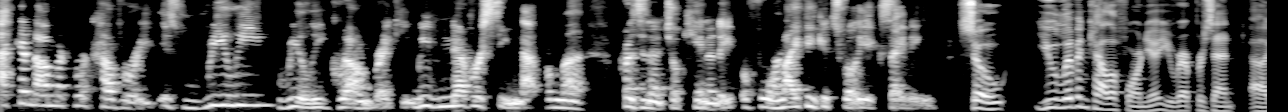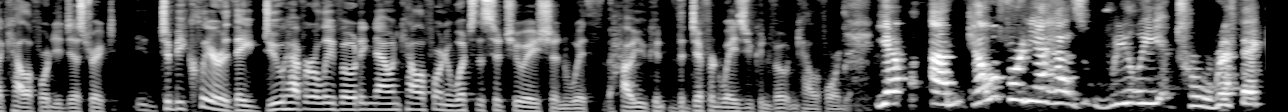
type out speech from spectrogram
economic recovery is really, really groundbreaking. We've never seen that from a presidential candidate before, and I think it's really exciting. So you live in California. You represent uh, California district. To be clear, they do have early voting now in California. What's the situation with how you can the different ways you can vote in California? Yep, um, California has really terrific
